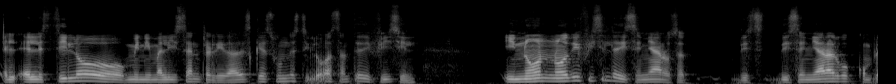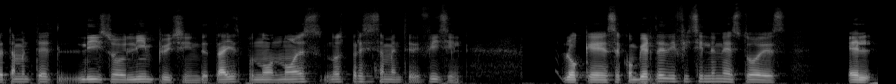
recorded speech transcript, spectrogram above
el, estilo minimalista en realidad es que es un estilo bastante difícil. Y no, no difícil de diseñar. O sea, diseñar algo completamente liso, limpio y sin detalles, pues no, no, es, no es precisamente difícil. Lo que se convierte difícil en esto es el,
